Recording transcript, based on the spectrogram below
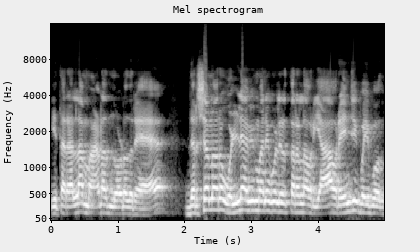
ಈ ತರ ಎಲ್ಲ ಮಾಡೋದ್ ನೋಡಿದ್ರೆ ದರ್ಶನ್ ಅವರು ಒಳ್ಳೆ ಅಭಿಮಾನಿಗಳು ಇರ್ತಾರಲ್ಲ ಅವ್ರು ಯಾವ ರೇಂಜಿಗೆ ಬೈಬೋದು?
